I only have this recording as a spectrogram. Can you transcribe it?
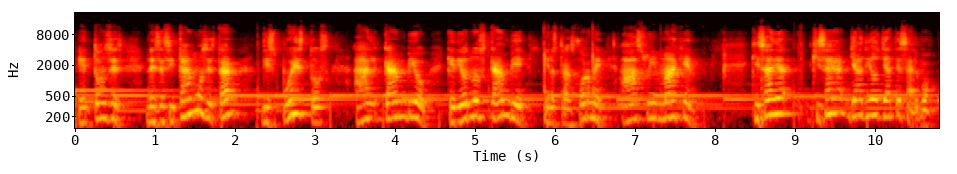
Entonces necesitamos estar dispuestos al cambio, que Dios nos cambie y nos transforme a su imagen. Quizá ya, quizá ya Dios ya te salvó,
